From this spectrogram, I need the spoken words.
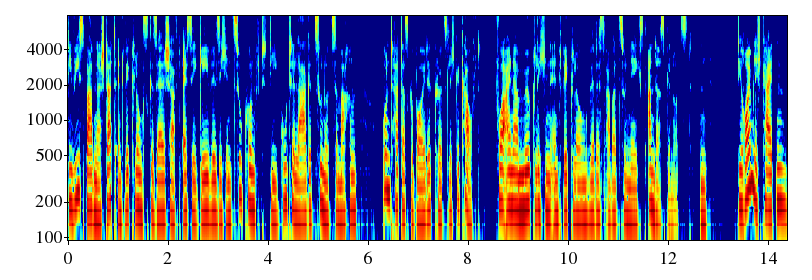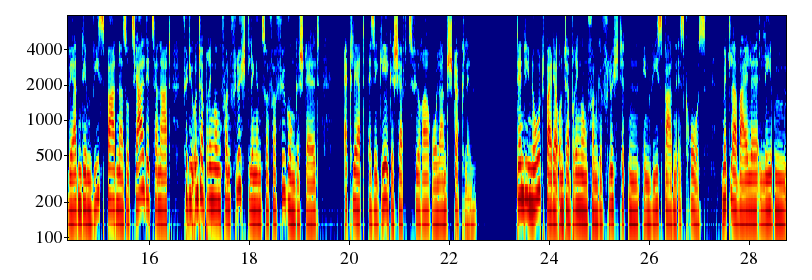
Die Wiesbadener Stadtentwicklungsgesellschaft SEG will sich in Zukunft die gute Lage zunutze machen und hat das Gebäude kürzlich gekauft. Vor einer möglichen Entwicklung wird es aber zunächst anders genutzt. Die Räumlichkeiten werden dem Wiesbadener Sozialdezernat für die Unterbringung von Flüchtlingen zur Verfügung gestellt, erklärt SEG-Geschäftsführer Roland Stöcklin. Denn die Not bei der Unterbringung von Geflüchteten in Wiesbaden ist groß. Mittlerweile leben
